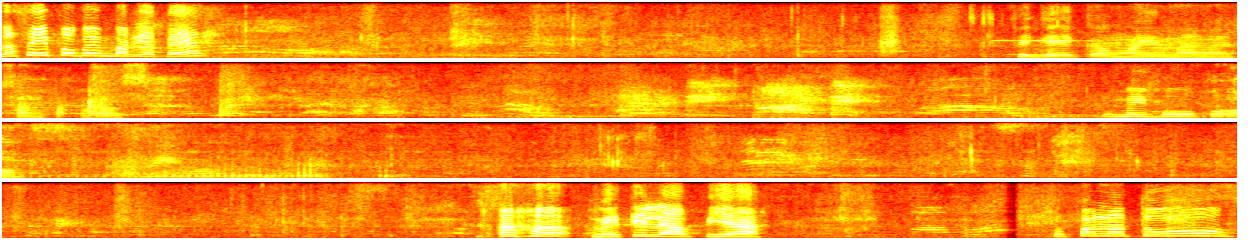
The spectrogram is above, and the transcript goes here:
Nasa pa ba yung baryate? Sige, ikaw ngayon mga Santa Claus. Oh, May buko oh. Aha, may tilapia. Ito pala to.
